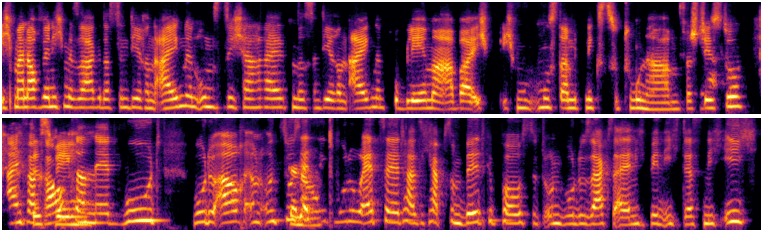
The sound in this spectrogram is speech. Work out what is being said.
Ich meine, auch wenn ich mir sage, das sind deren eigenen Unsicherheiten, das sind deren eigenen Probleme, aber ich, ich muss damit nichts zu tun haben, verstehst ja. du? Einfach Deswegen, raus damit, Wut, wo du auch, und, und zusätzlich, genau. wo du erzählt hast, ich habe so ein Bild gepostet und wo du sagst, eigentlich bin ich das nicht ich,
